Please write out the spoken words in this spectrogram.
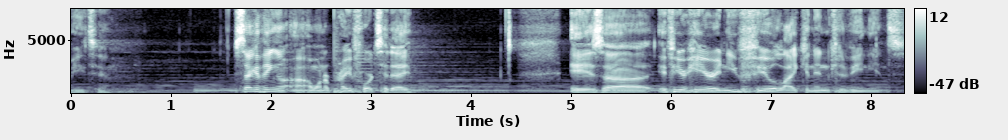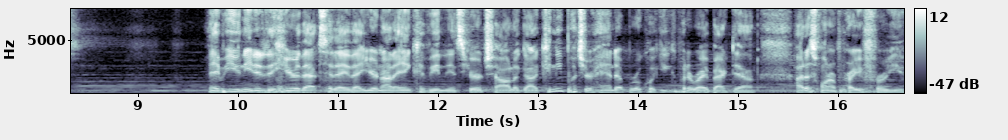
Me too. Second thing I want to pray for today is uh, if you're here and you feel like an inconvenience, maybe you needed to hear that today that you're not an inconvenience, you're a child of God. Can you put your hand up real quick? You can put it right back down. I just want to pray for you.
